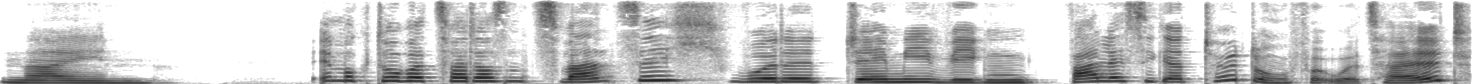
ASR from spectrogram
Nein. Im Oktober 2020 wurde Jamie wegen fahrlässiger Tötung verurteilt.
